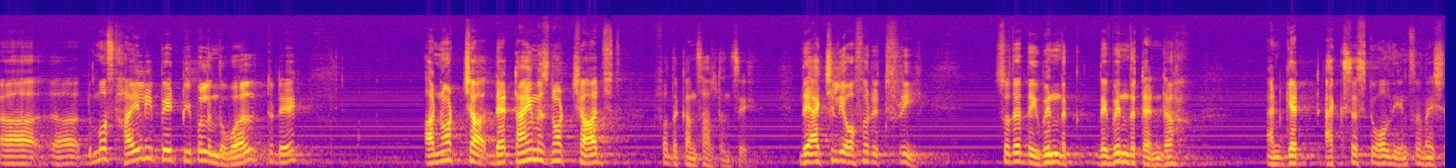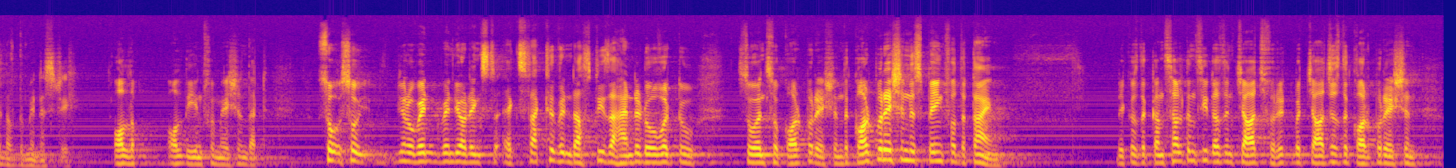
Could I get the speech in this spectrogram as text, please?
Uh, uh, the most highly paid people in the world today are not charged. Their time is not charged for the consultancy. They actually offer it free so that they win the, they win the tender and get access to all the information of the ministry, all the, all the information that. So, so you know, when, when your extractive industries are handed over to so-and-so corporation, the corporation is paying for the time because the consultancy doesn't charge for it, but charges the corporation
